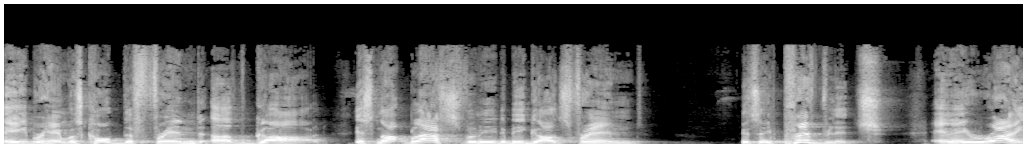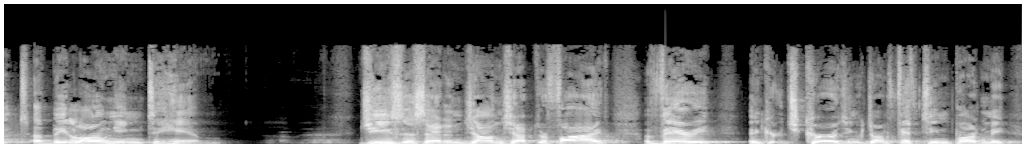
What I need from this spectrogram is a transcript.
Abraham was called the friend of God. It's not blasphemy to be God's friend. It's a privilege and a right of belonging to him. Jesus said in John chapter 5, very encouraging, John 15, pardon me.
